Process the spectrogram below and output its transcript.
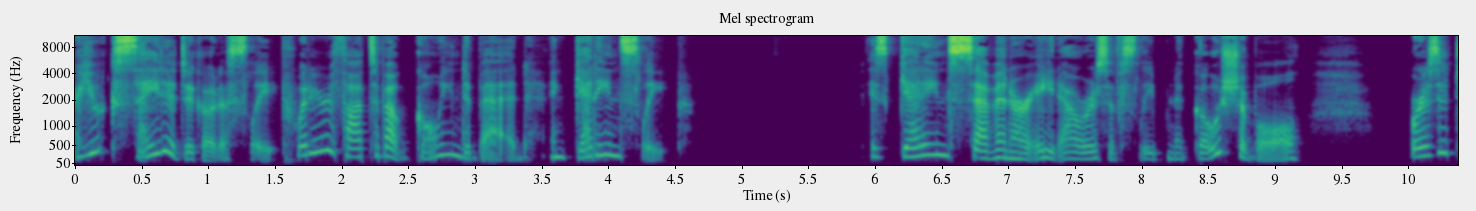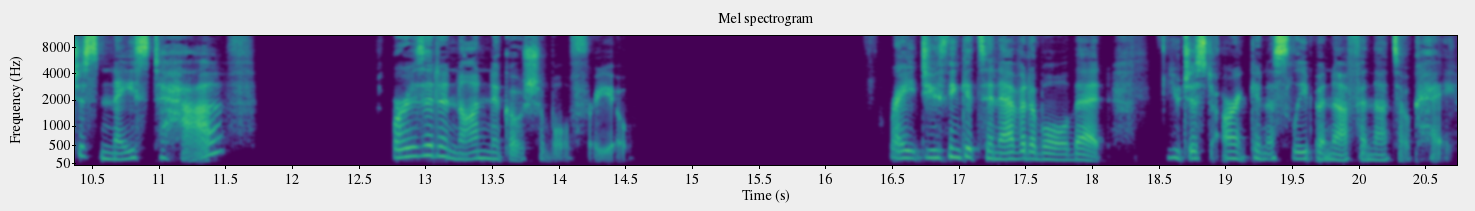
Are you excited to go to sleep? What are your thoughts about going to bed and getting sleep? is getting seven or eight hours of sleep negotiable, or is it just nice to have? Or is it a non negotiable for you? Right? Do you think it's inevitable that you just aren't going to sleep enough and that's okay?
